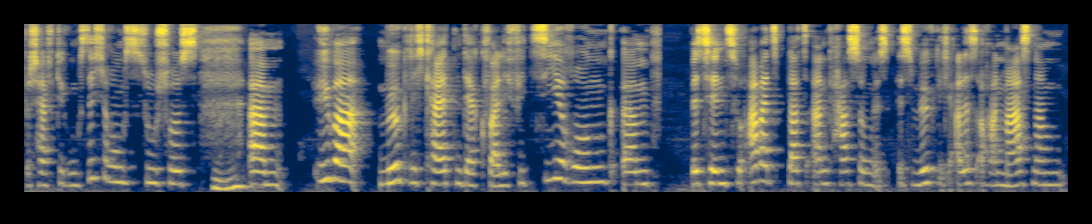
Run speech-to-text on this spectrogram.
Beschäftigungssicherungszuschuss, mhm. ähm, über Möglichkeiten der Qualifizierung ähm, bis hin zu Arbeitsplatzanpassung ist, ist wirklich alles auch an Maßnahmen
